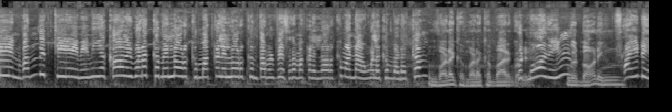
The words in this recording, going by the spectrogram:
வந்துட்டேன். இனிய காலை வணக்கம். எல்லோருக்கும் மக்கள் எல்லோருக்கும் தமிழ் பேசுற மக்கள் எல்லோருக்கும் அண்ணா உங்களுக்கும் வணக்கம். வணக்கம் வணக்கம். பாருங்க Good morning. Good morning Friday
